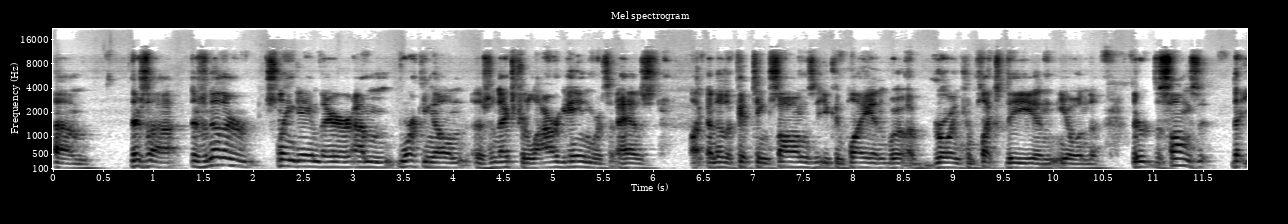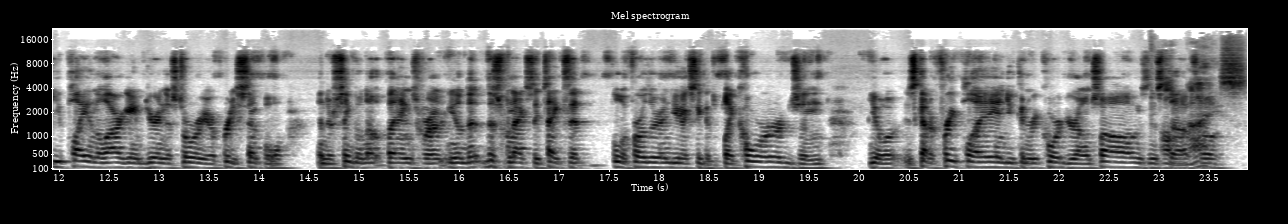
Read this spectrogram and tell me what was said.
Um, there's a there's another sling game there. I'm working on. There's an extra lyre game where it has like another 15 songs that you can play and a growing complexity and you know and the the, the songs that, that you play in the lyre game during the story are pretty simple and they're single note things where you know th- this one actually takes it a little further and you actually get to play chords and you know it's got a free play and you can record your own songs and Oh, stuff. So- nice.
